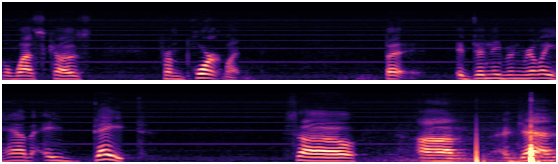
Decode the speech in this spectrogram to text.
the west coast from Portland. But it didn't even really have a date. So, um, again,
